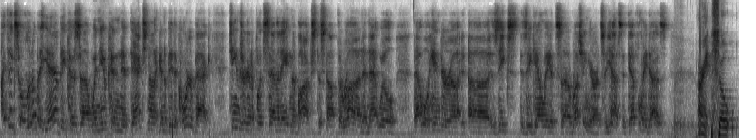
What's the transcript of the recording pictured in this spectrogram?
I think so a little bit, yeah, because uh, when you can, if Dak's not going to be the quarterback, teams are going to put seven, eight in the box to stop the run, and that will that will hinder uh, uh, Zeke's Zeke Elliott's uh, rushing yard. So yes, it definitely does. All right, so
